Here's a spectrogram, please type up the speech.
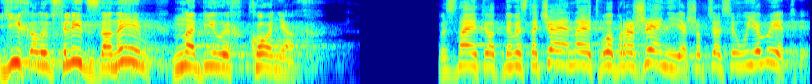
їхали вслід за ним на білих конях. Ви знаєте, от не вистачає навіть воображення, щоб це все уявити.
